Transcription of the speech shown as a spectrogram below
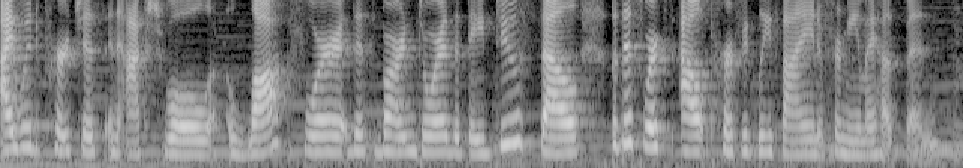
I would purchase an actual lock for this barn door that they do sell but this works out perfectly fine for me and my husband.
